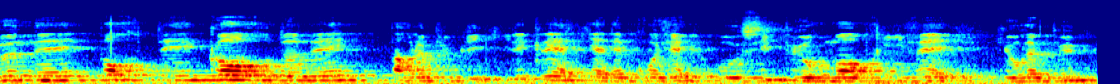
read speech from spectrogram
menés, portés, coordonnés par le public. Il est clair qu'il y a des projets aussi purement privés qui auraient pu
